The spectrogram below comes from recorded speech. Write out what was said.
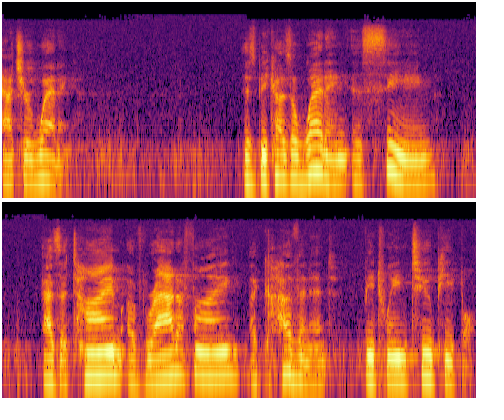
at your wedding. Is because a wedding is seen as a time of ratifying a covenant between two people.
